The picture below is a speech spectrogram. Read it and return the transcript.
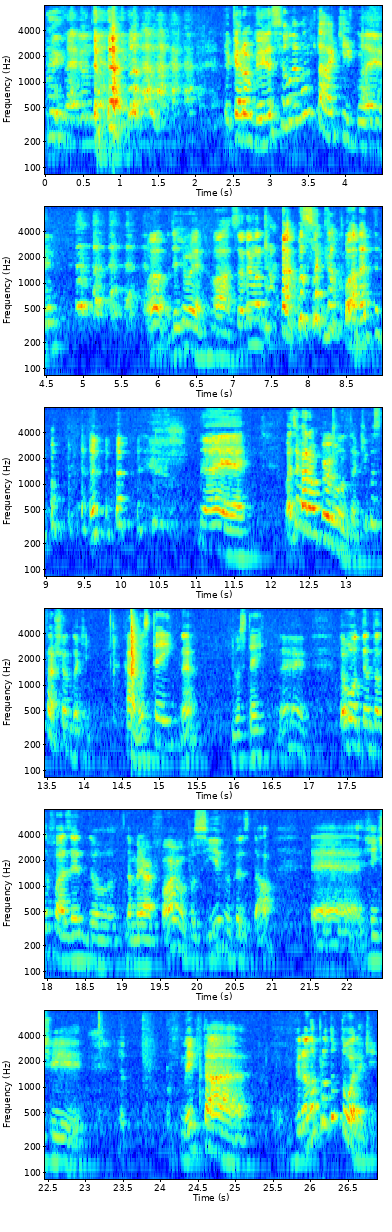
Vai ver o tamanho. Eu quero ver se eu levantar aqui. Com... Aí. Ó, deixa eu ver. Ó, se eu levantar, eu saio do quadro. É, é. Mas agora uma pergunta. O que você está achando daqui? Cara, gostei, Né? gostei. Estamos tentando fazer do, da melhor forma possível, coisa e tal. É, a gente meio que tá virando a produtora aqui,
